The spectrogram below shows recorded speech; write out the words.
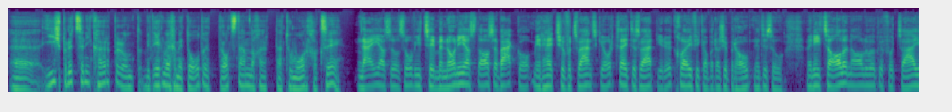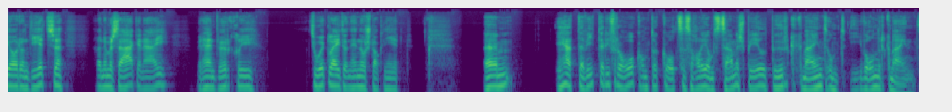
äh, einspritzen in den Körper und mit irgendwelchen Methoden trotzdem nachher den Tumor kann sehen Nein, also so weit sind wir noch nicht, als das weggeht. Wir hätten schon vor 20 Jahren gesagt, das wäre die rückläufig, aber das ist überhaupt nicht so. Wenn ich Zahlen anschaue, vor 10 Jahren und jetzt, können wir sagen, nein, wir haben wirklich zugelegt und nicht nur stagniert. Ähm, ich habe eine weitere Frage und da geht es ein um das Zusammenspiel Bürgergemeinde und Einwohnergemeinde.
